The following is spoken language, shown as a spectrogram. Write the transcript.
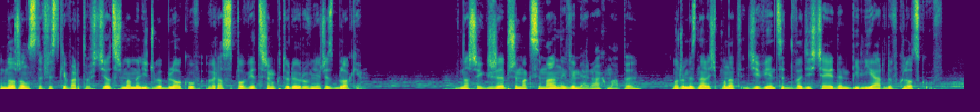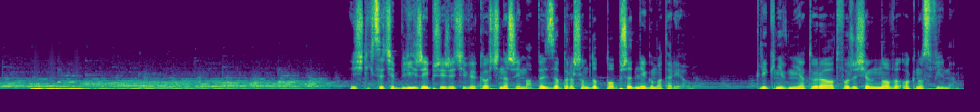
Mnożąc te wszystkie wartości otrzymamy liczbę bloków wraz z powietrzem, który również jest blokiem. W naszej grze przy maksymalnych wymiarach mapy możemy znaleźć ponad 921 biliardów klocków. Jeśli chcecie bliżej przyjrzeć się wielkości naszej mapy, zapraszam do poprzedniego materiału. Kliknij w miniaturę, a otworzy się nowe okno z filmem.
